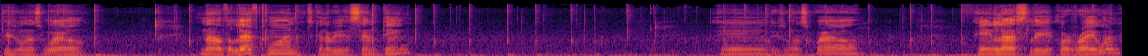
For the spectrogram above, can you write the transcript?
this one as well. Now the left one is gonna be the same thing. And this one as well. And lastly our right one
